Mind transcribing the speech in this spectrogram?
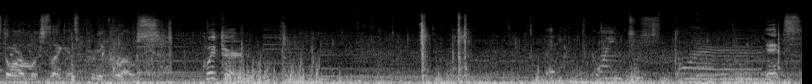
Storm looks like it's pretty close. Quicker! It's going to storm. It's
